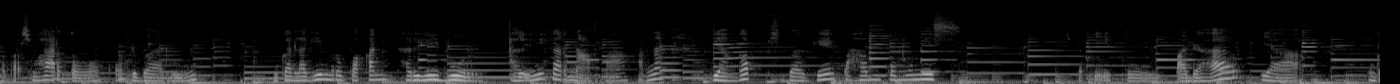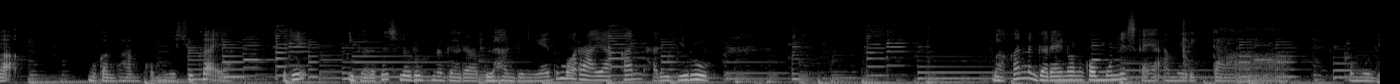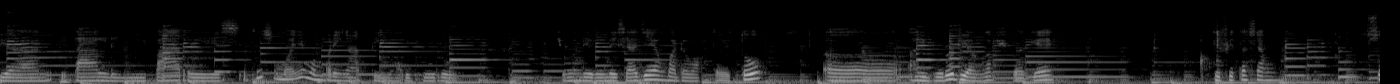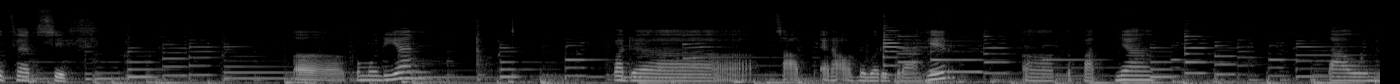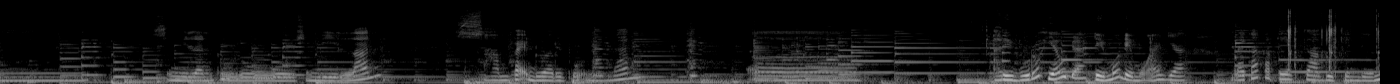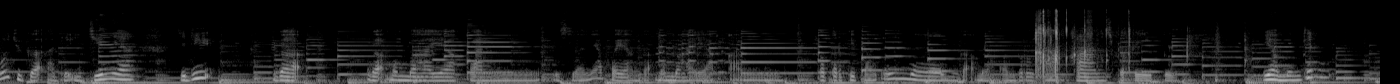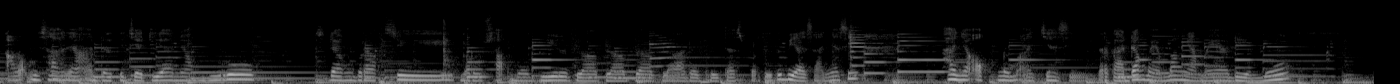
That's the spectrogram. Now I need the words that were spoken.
Bapak Soeharto Orde Baru bukan lagi merupakan hari libur. Hal ini karena apa? karena dianggap sebagai paham komunis. Seperti itu. Padahal ya nggak bukan paham komunis juga ya. Jadi ibaratnya seluruh negara belahan dunia itu merayakan hari buruh bahkan negara yang non komunis kayak Amerika kemudian Italia, Paris itu semuanya memperingati hari buruh cuman di Indonesia aja yang pada waktu itu eh, hari buruh dianggap sebagai aktivitas yang subversif. Eh, kemudian pada saat era Orde Baru berakhir uh, tepatnya tahun 99 sampai 2006 uh, eh, hari buruh ya udah demo demo aja. Mereka ketika bikin demo juga ada izinnya. Jadi nggak nggak membahayakan istilahnya apa ya nggak membahayakan ketertiban umum nggak melakukan perusakan seperti itu. Ya mungkin kalau misalnya ada kejadian yang buruk sedang beraksi merusak mobil bla bla bla bla ada berita seperti itu biasanya sih hanya oknum aja sih. Terkadang memang yang namanya demo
